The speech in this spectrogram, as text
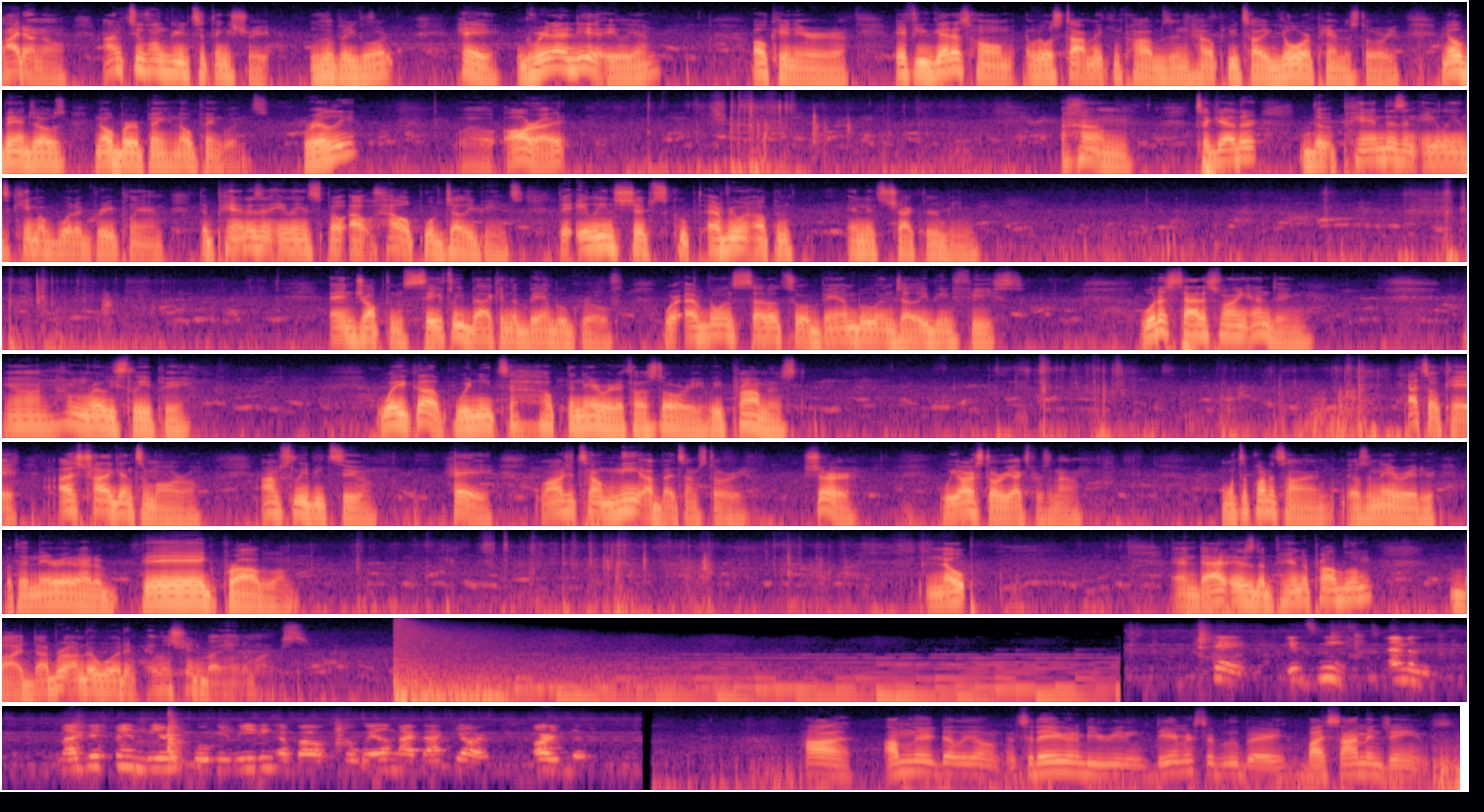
I don't know. I'm too hungry to think straight. Glippity glorp. Hey, great idea, alien. Okay, narrator. If you get us home, and we will stop making problems and help you tell your panda story. No banjos, no burping, no penguins. Really? Well, all Um, together, the pandas and aliens came up with a great plan. The pandas and aliens spelled out help with jelly beans. The alien ship scooped everyone up in, in its tractor beam. and dropped them safely back in the bamboo grove, where everyone settled to a bamboo and jelly bean feast. What a satisfying ending. Yeah, I'm really sleepy. Wake up. We need to help the narrator tell a story. We promised. That's okay. Let's try again tomorrow. I'm sleepy too. Hey, why don't you tell me a bedtime story? Sure. We are story experts now. Once upon a time, there was a narrator, but the narrator had a big problem. Nope. And that is The Panda Problem by Deborah Underwood and illustrated by Hannah Marks. Hey, it's me, Emily. My good friend Lyric will be reading about the whale in my backyard, Arthur. Hi, I'm Lyric DeLeon, and today you're going to be reading Dear Mr. Blueberry by Simon James.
